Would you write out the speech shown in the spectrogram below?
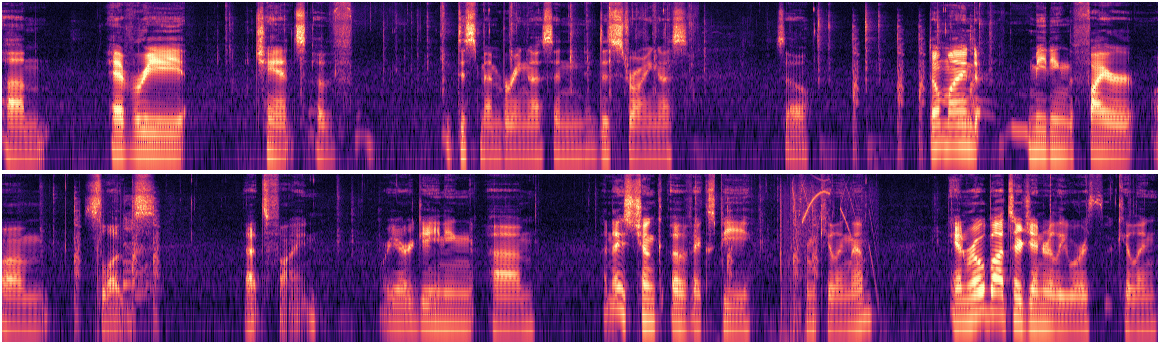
um, every chance of dismembering us and destroying us. So, don't mind meeting the fire um, slugs. That's fine. We are gaining um, a nice chunk of XP from killing them. And robots are generally worth killing.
